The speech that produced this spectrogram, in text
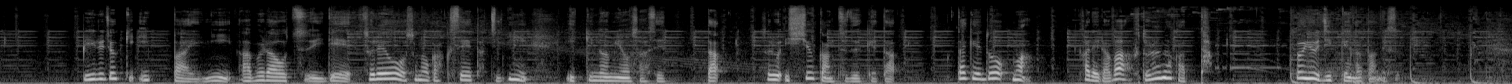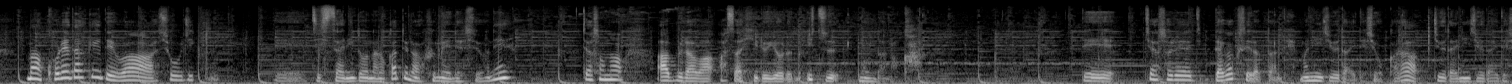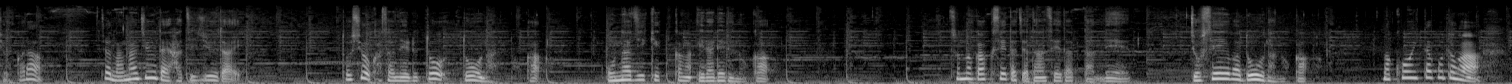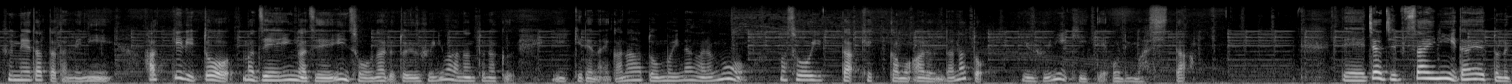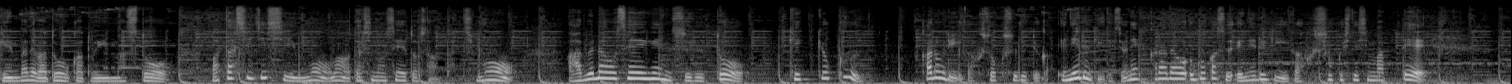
ビールジョッキ1杯に油をついでそれをその学生たちに一気飲みをさせたそれを1週間続けただけどまあ彼らは太らなかったという実験だったんですまあこれだけでは正直えー、実際にどうなのかっていうのは不明ですよね。じゃあその油は朝昼夜のいつ飲んだのか。でじゃあそれ大学生だったんで、まあ、20代でしょうから10代20代でしょうからじゃあ70代80代年を重ねるとどうなるのか同じ結果が得られるのか。その学生たちは男性だったんで女性はどうなのか、まあ、こういったことが不明だったためにはっきりと、まあ、全員が全員そうなるというふうにはなんとなく言い切れないかなと思いながらも、まあ、そういった結果もあるんだなというふうに聞いておりました。でじゃあ実際にダイエットの現場ではどうかと言いますと私自身も、まあ、私の生徒さんたちも油を制限すると結局カロリーが不足するというかエネルギーですよね体を動かすエネルギーが不足してしまって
